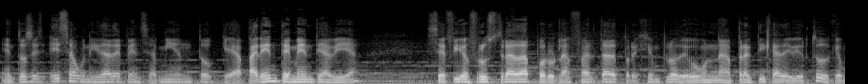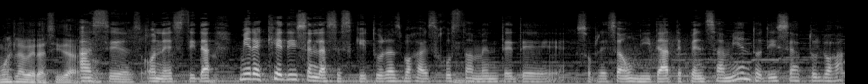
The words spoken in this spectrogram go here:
Entonces, esa unidad de pensamiento que aparentemente había, se vio frustrada por una falta, por ejemplo, de una práctica de virtud, que es la veracidad. Así es, honestidad. Mira, ¿qué dicen las escrituras bajas justamente de, sobre esa unidad de pensamiento? Dice Abdul Baha,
